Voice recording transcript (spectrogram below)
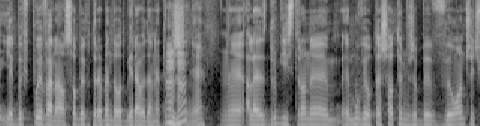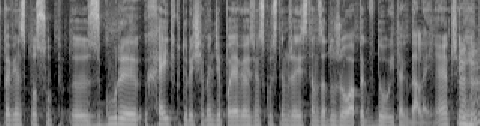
jakby wpływa na osoby, które będą odbierały dane treści, mhm. nie? E, ale z drugiej strony e, mówią też o tym, żeby wyłączyć w pewien sposób e, z góry hejt, który się będzie pojawiał w związku z tym, że jest tam za dużo łapek w dół i tak dalej, nie? Czyli mhm.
